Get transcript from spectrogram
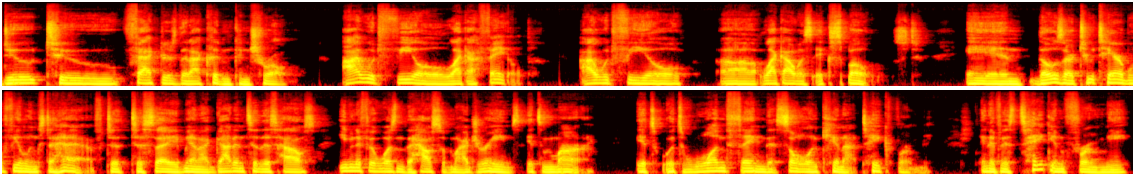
due to factors that I couldn't control, I would feel like I failed. I would feel uh, like I was exposed. And those are two terrible feelings to have to, to say, man, I got into this house even if it wasn't the house of my dreams, it's mine. It's it's one thing that someone cannot take from me. And if it's taken from me,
